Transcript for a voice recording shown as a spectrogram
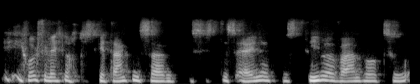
Ich wollte vielleicht noch das Gedanken sagen, das ist das eine, das Klimawandel zu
